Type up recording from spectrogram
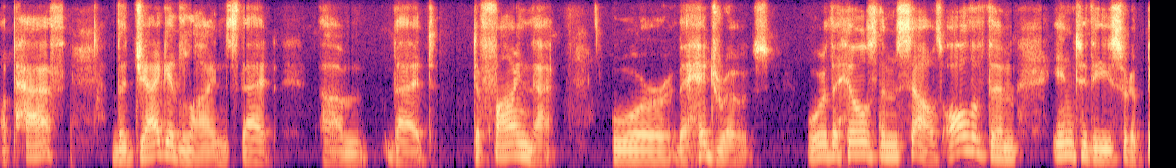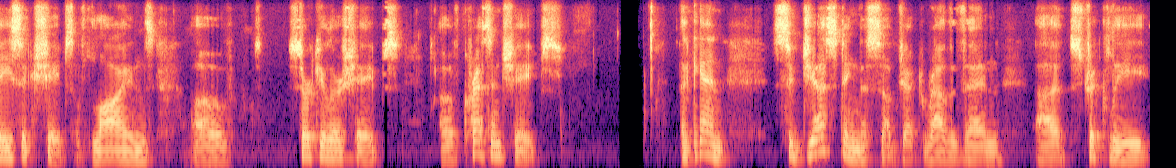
a path, the jagged lines that um, that define that, or the hedgerows, or the hills themselves, all of them into these sort of basic shapes of lines, of circular shapes, of crescent shapes. Again, suggesting the subject rather than uh, strictly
